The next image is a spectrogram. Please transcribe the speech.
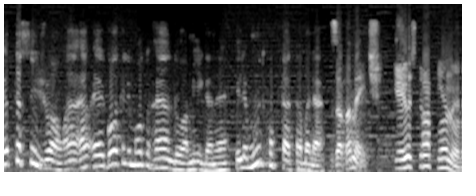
É porque assim, João, é, é igual aquele modo handle, amiga, né? Ele é muito complicado de trabalhar. Exatamente. E aí eu acho que é uma pena,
